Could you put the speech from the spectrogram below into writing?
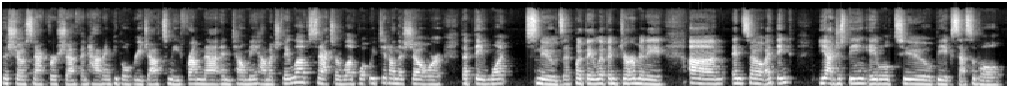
the show Snack for Chef and having people reach out to me from that and tell me how much they love snacks or love what we did on the show or that they want s'noods, but they live in Germany. Um, and so I think, yeah, just being able to be accessible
